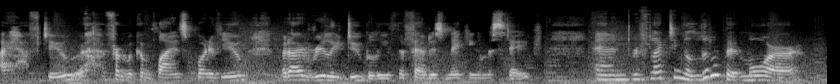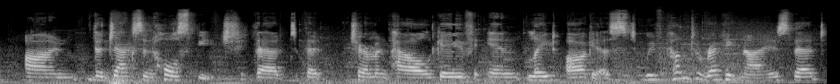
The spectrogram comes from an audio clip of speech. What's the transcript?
I have to from a compliance point of view, but I really do believe the Fed is making a mistake. And reflecting a little bit more on the Jackson Hole speech that, that Chairman Powell gave in late August, we've come to recognize that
